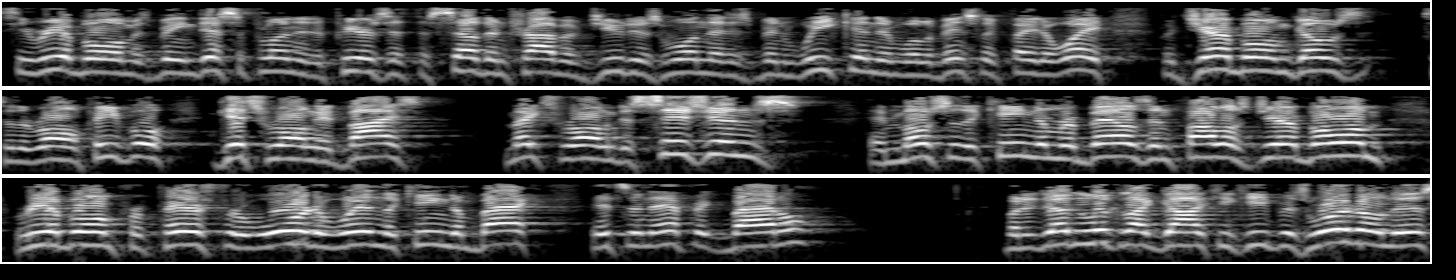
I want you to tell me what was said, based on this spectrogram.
See, Rehoboam is being disciplined. It appears that the southern tribe of Judah is one that has been weakened and will eventually fade away. But Jeroboam goes to the wrong people, gets wrong advice, makes wrong decisions, and most of the kingdom rebels and follows Jeroboam. Rehoboam prepares for war to win the kingdom back. It's an epic battle. But it doesn't look like God can keep His word on this.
